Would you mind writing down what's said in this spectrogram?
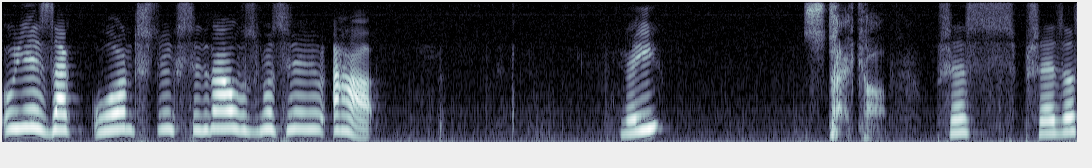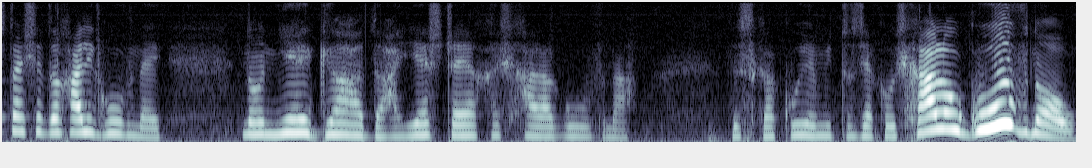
U mnie jest załącznik sygnałów wzmocnienia... Aha. No i? Stack up! Przez, przedostań się do hali głównej. No nie gada, jeszcze jakaś hala główna. Wyskakuje mi to z jakąś halą główną.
